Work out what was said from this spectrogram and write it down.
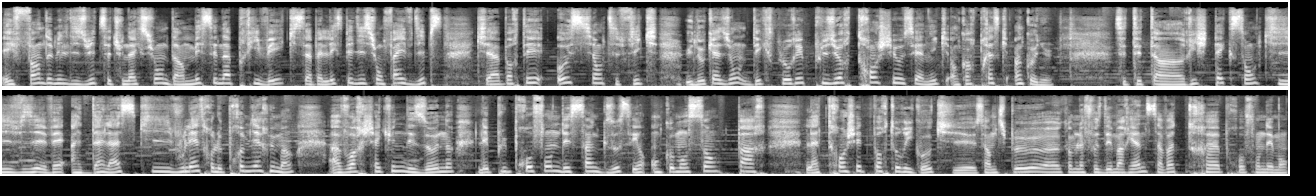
Et fin 2018, c'est une action d'un mécénat privé qui s'appelle l'expédition Five Dips qui a apporté aux scientifiques une occasion d'explorer plusieurs tranchées océaniques encore presque inconnues. C'était un riche texan qui vivait à Dallas qui voulait être le premier humain à voir chacune des zones les plus profondes des cinq océans en commençant par la tranchée de Porto Rico qui est c'est un petit peu euh, comme la fosse des Mariannes, ça va très profondément.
